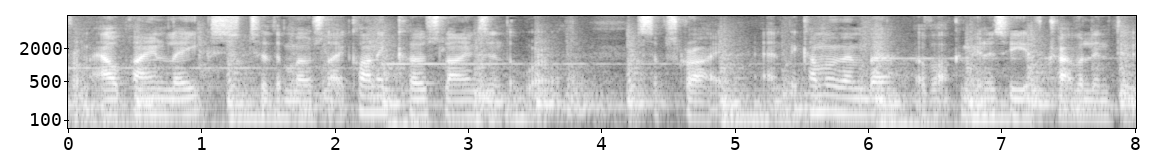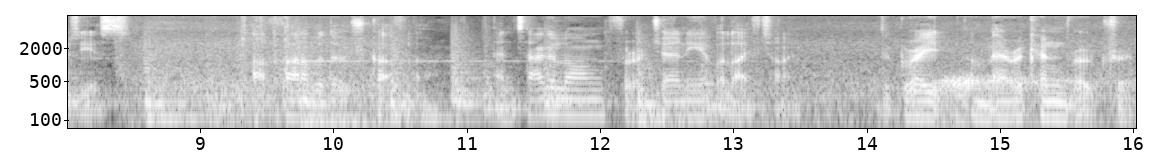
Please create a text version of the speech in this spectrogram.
from alpine lakes to the most iconic coastlines in the world. Subscribe and become a member of our community of travel enthusiasts, our Khanabadosh Kafila, and tag along for a journey of a lifetime. The Great American Road Trip.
